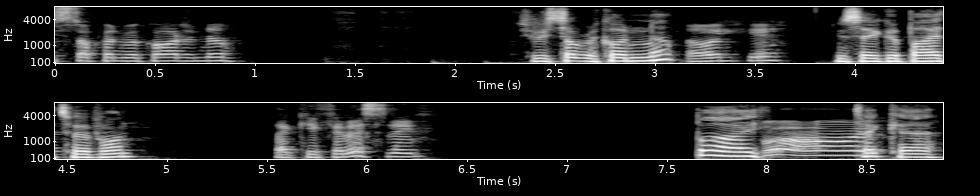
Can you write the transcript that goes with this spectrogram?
We stopping recording now? Should we stop recording now? Oh yeah. You say goodbye to everyone. Thank you for listening. Bye. Bye. Take care.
